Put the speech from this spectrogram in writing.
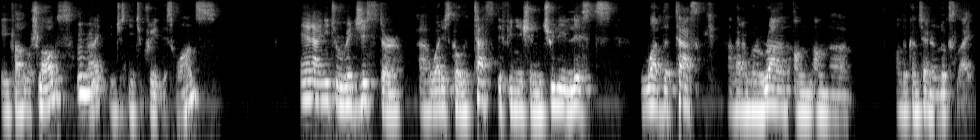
in CloudWatch logs, Mhm. right? You just need to create this once. And I need to register uh, what is called a task definition, which really lists what the task uh, that I'm going to run on, on, uh, on the container looks like.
